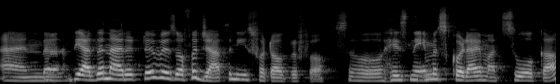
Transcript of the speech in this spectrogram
And uh, Hmm. the other narrative is of a Japanese photographer. So his name Hmm. is Kodai Matsuoka.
